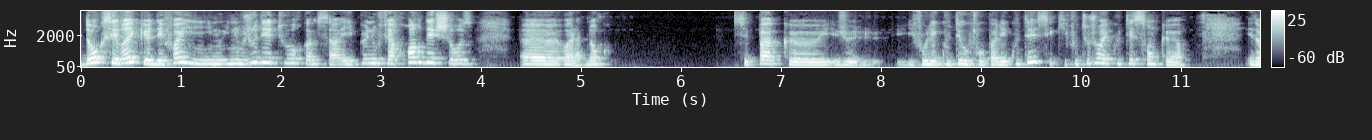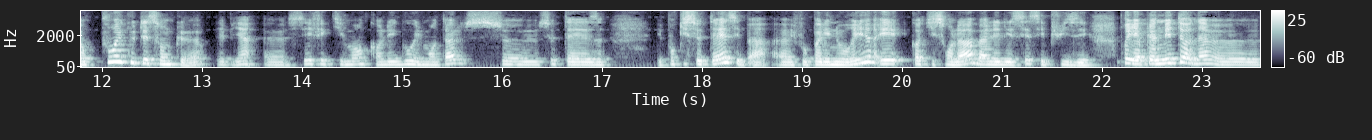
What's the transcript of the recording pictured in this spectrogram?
donc c'est vrai que des fois, il, il, nous joue des tours comme ça, il peut nous faire croire des choses. Euh, voilà, donc c'est pas que je, il faut l'écouter ou faut pas l'écouter, c'est qu'il faut toujours écouter son cœur. Et donc, pour écouter son cœur, eh bien, euh, c'est effectivement quand l'ego et le mental se, se taisent. Et pour qu'ils se taisent, eh ben, euh, il faut pas les nourrir. Et quand ils sont là, ben, les laisser s'épuiser. Après, il y a plein de méthodes. Hein, euh,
